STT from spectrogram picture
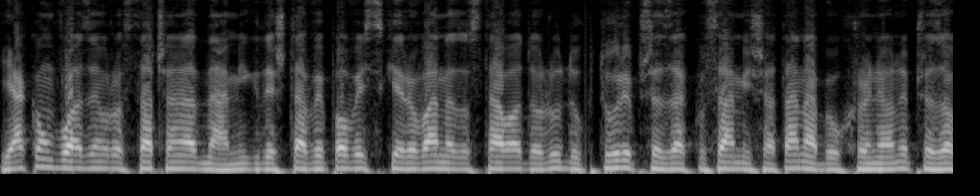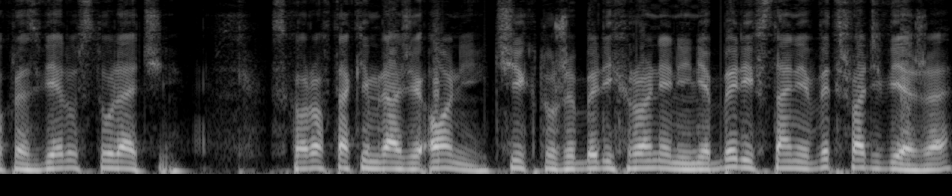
jaką władzę roztacza nad nami, gdyż ta wypowiedź skierowana została do ludu, który przed zakusami szatana był chroniony przez okres wielu stuleci. Skoro w takim razie oni, ci, którzy byli chronieni, nie byli w stanie wytrwać wierze,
